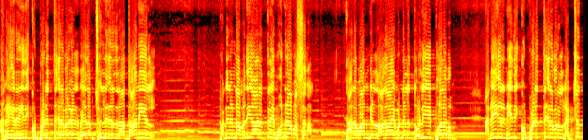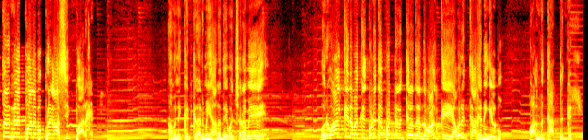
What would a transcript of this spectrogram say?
அநேகர் நீதிக்குட்படுத்துகிறவர்கள் வேதம் சொல்லுகிறது நான் தானியல். பன்னிரெண்டாம் அதிகாரத்திலே மூன்றாம் வசனம். ஞானவான்கள் ஆகாய மண்டலத்து ஒளியைப் போலவும் அநேகர் நீதிக்குட்படுத்துகிறவர்கள் நட்சத்திரங்களைப் போலவும் பிரகாசிப்பார்கள். அவனை கேட்கிற அருமையான தேவச்சனமே ஒரு வாழ்க்கை நமக்கு கொடுக்கப்பட்டிருக்கிறது. அந்த வாழ்க்கையை அவருக்காக நீங்கள் வாழ்ந்து காட்டுங்கள்.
